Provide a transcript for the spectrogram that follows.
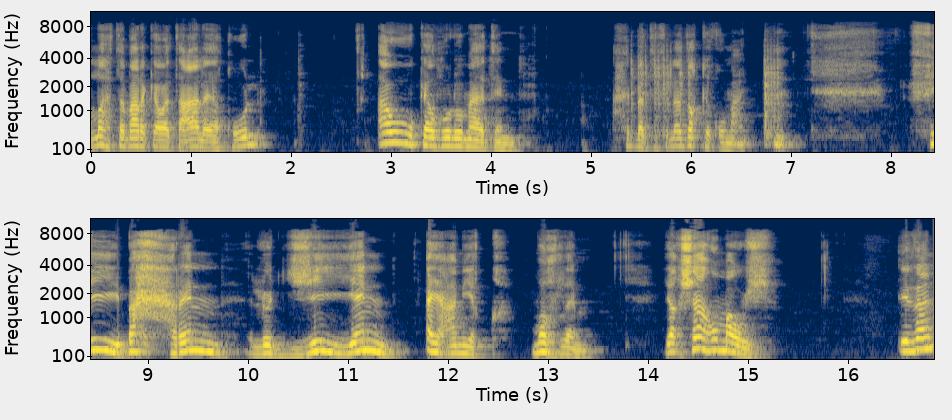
الله تبارك وتعالى يقول أو كظلمات. أحبتي في الله دققوا معي. في بحر لجي أي عميق مظلم يغشاه موج. إذا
